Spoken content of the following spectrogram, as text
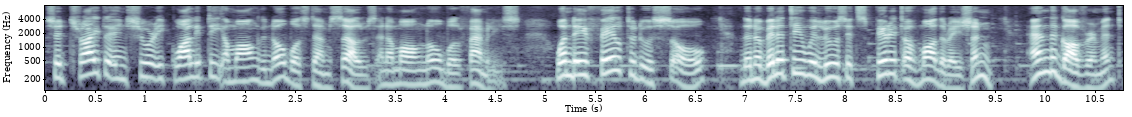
should try to ensure equality among the nobles themselves and among noble families. When they fail to do so, the nobility will lose its spirit of moderation and the government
